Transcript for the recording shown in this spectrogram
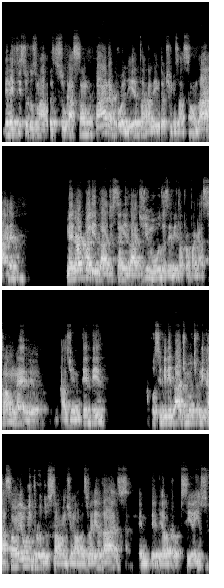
Benefício dos mapas de sucação para a colheita, além da otimização da área. Melhor qualidade e sanidade de mudas, evita a propagação, né? No caso de MPB. Possibilidade de multiplicação ou introdução de novas variedades, MPB ela propicia isso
